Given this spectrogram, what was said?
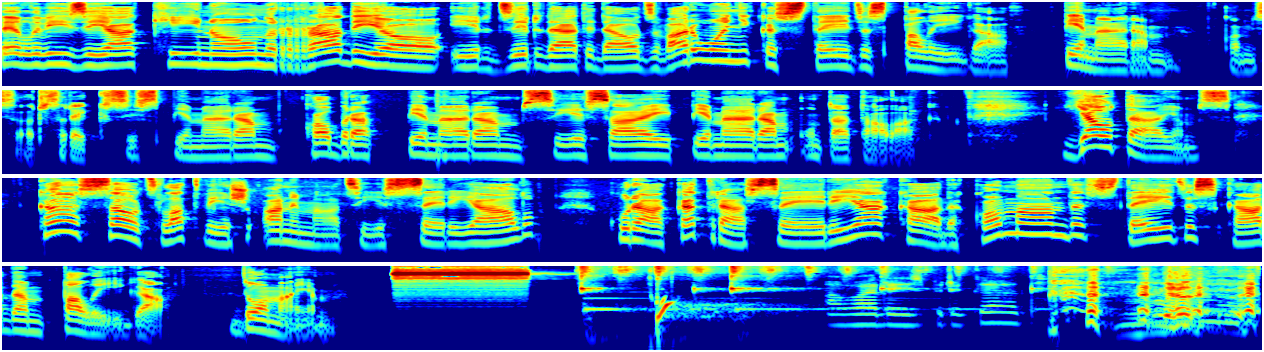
Televīzijā, kino un radio ir dzirdēti daudz varoņi, kas steidzas palīgā. Piemēram, komisārs Reksis, piemēram, Kobra, piemēram, CSI, piemēram, un tā tālāk. Jautājums. Kā sauc latviešu animācijas seriālu, kurā katrā sērijā kāda komanda steidzas kādam palīgā? Domājam! Avārijas brigāde.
